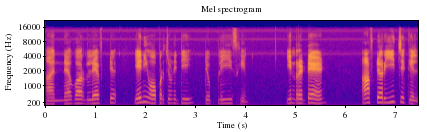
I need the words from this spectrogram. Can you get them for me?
and never left any opportunity to please him. In return, after each kill,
